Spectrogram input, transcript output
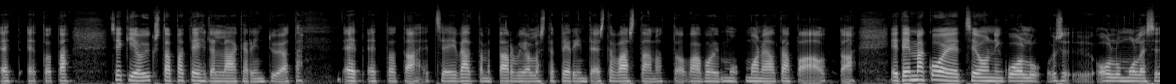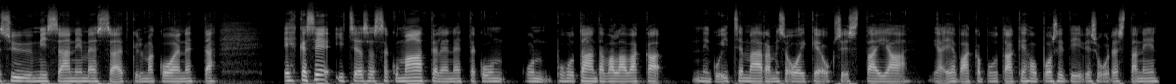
Et, et tota, sekin on yksi tapa tehdä lääkärin työtä. Et, et tota, et se ei välttämättä tarvitse olla sitä perinteistä vastaanottoa, vaan voi mu- monella tapaa auttaa. Et en mä koe, että se on niinku ollut, ollut mulle se syy missään nimessä. Että kyllä mä koen, että ehkä se itse asiassa, kun mä ajattelen, että kun, kun puhutaan tavallaan vaikka niin kuin itsemääräämisoikeuksista ja ja, ja vaikka puhutaan kehopositiivisuudesta, niin,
